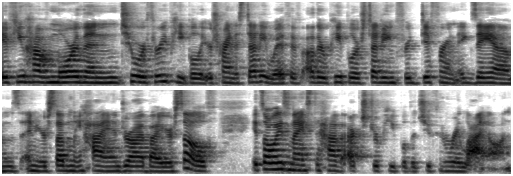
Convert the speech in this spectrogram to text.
if you have more than two or three people that you're trying to study with, if other people are studying for different exams and you're suddenly high and dry by yourself, it's always nice to have extra people that you can rely on,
